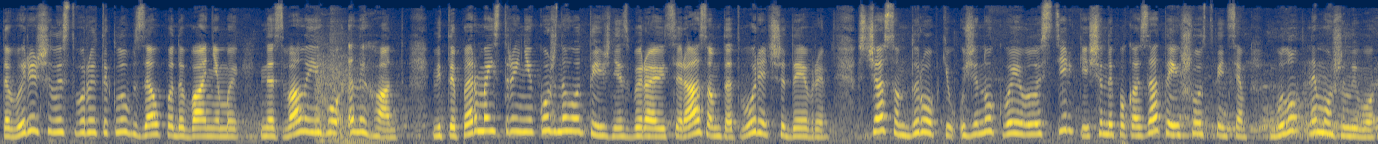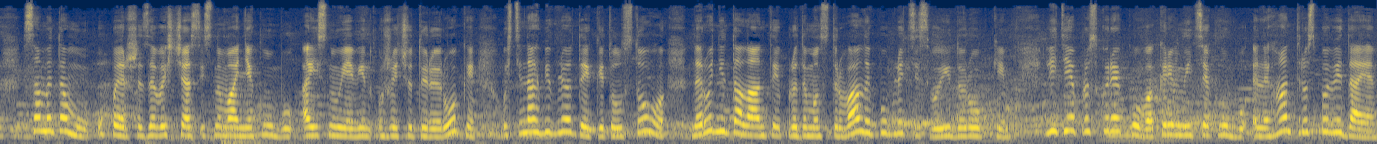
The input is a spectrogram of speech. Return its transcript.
та вирішили створити клуб за вподобаннями і назвали його Елегант. Відтепер майстрині кожного тижня збираються разом та творять шедеври. З часом доробків у жінок виявилось стільки, що не показати їх шосткинцям було неможливо. Саме тому уперше за весь час існування клубу, а існує він уже 4 роки, у стінах бібліотеки Толстого народні таланти продемонстрували публіці свої доробки. Лідія Проскорякова, керівниця клубу Елегант, розповідає,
